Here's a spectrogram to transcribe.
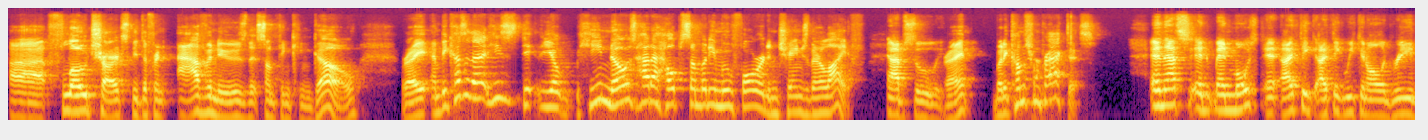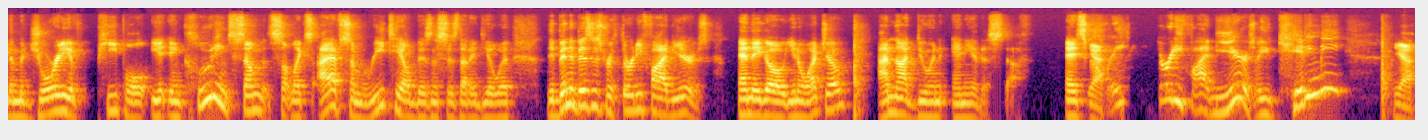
uh flow charts, the different avenues that something can go. Right. And because of that, he's you know, he knows how to help somebody move forward and change their life. Absolutely. Right. But it comes from practice and that's and, and most i think i think we can all agree the majority of people including some, some like i have some retail businesses that i deal with they've been in business for 35 years and they go you know what joe i'm not doing any of this stuff and it's yeah. great 35 years. Are you kidding me? Yeah.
